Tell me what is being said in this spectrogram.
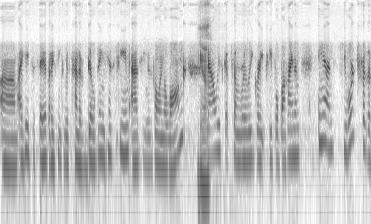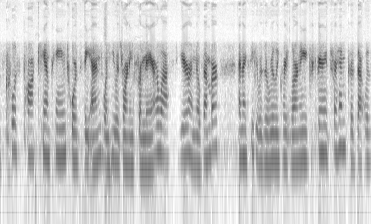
Um, I hate to say it, but I think he was kind of building his team as he was going along. Yeah. Now he's got some really great people behind him. And he worked for the Cliff Park campaign towards the end when he was running for mayor last year in November. And I think it was a really great learning experience for him because that was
